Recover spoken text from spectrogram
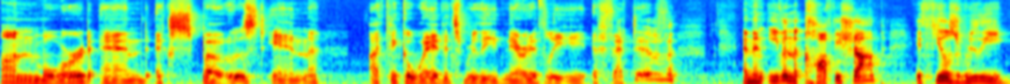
unmoored and exposed in I think a way that's really narratively effective. And then even the coffee shop, it feels really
